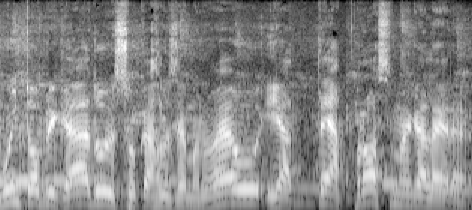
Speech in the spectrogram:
Muito obrigado, eu sou Carlos Emanuel e até a próxima, galera.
